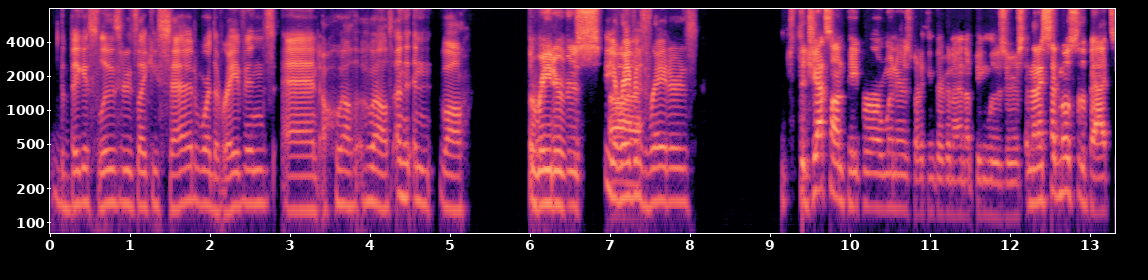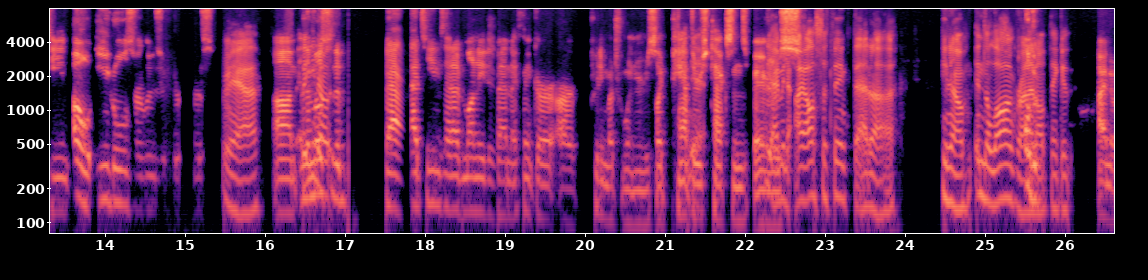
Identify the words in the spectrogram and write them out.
the biggest losers, like you said, were the Ravens and oh, who else? Who else? And, and well, The Raiders, yeah, uh, Ravens, Raiders. The Jets on paper are winners, but I think they're going to end up being losers. And then I said most of the bad teams. Oh, Eagles are losers. Yeah. Um, But, and then you most of the bad teams that have money to spend, I think, are, are pretty much winners, like Panthers, yeah. Texans, Bears. Yeah, I mean, I also think that uh, you know, in the long run, oh, I don't think it. I know.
